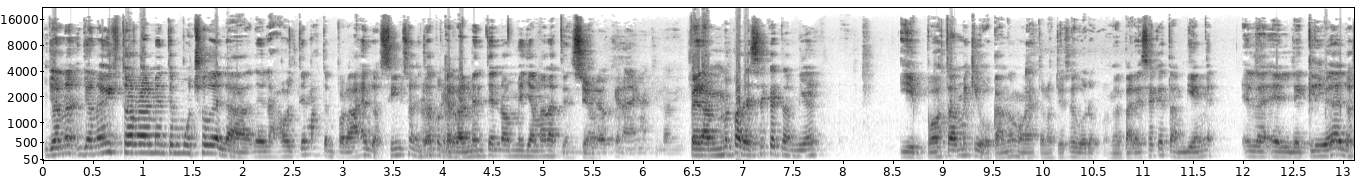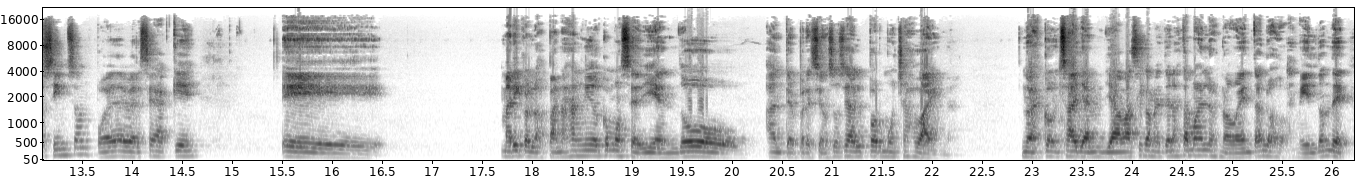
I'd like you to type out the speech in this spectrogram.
Yo no, yo no he visto realmente mucho de, la, de las últimas temporadas de Los Simpsons y tal, Creo porque que- realmente no me llama la atención. Creo que nadie aquí la ha visto. Pero a mí me parece que también, y puedo estarme equivocando con esto, no estoy seguro, pero me parece que también el, el declive de los Simpsons puede deberse a que, eh, marico, los panas han ido como cediendo ante presión social por muchas vainas. No es con, o sea, ya, ya básicamente no estamos en los 90, en los 2000, donde,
